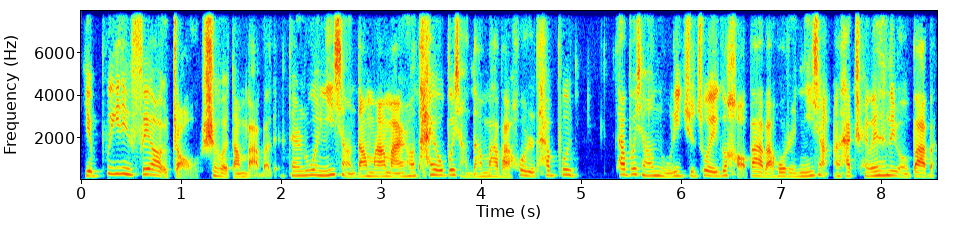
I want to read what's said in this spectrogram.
也不一定非要找适合当爸爸的。但如果你想当妈妈，然后他又不想当爸爸，或者他不他不想努力去做一个好爸爸，或者你想让他成为的那种爸爸，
